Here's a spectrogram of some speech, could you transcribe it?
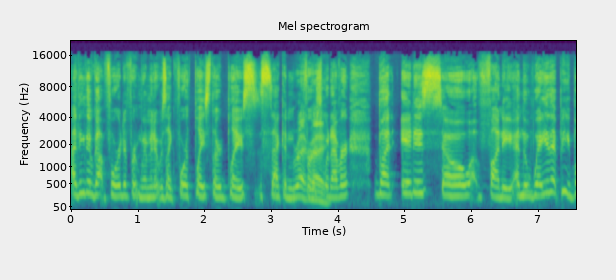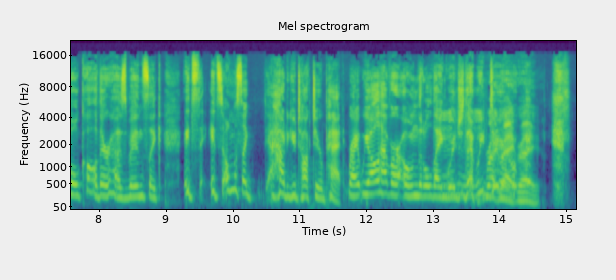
I think they've got four different women. It was like fourth place, third place, second, Right, first, right. whatever. But it is so funny. And the way that people call their husbands, like it's it's almost like how do you talk to your pet, right? We all have our own little language that we right, do. Right, right, right.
